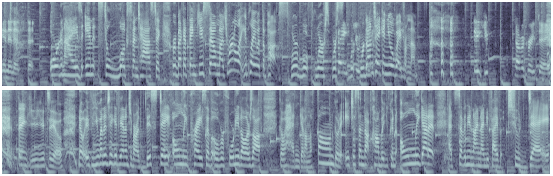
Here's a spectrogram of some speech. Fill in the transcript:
in an instant. Organized, and it still looks fantastic. Rebecca, thank you so much. We're gonna let you play with the pups. We're we're we're we're, we're, we're done taking you away from them. thank you. Have a great day. Thank you, you too. Now, if you want to take advantage of our this day only price of over $40 off, go ahead and get on the phone, go to hsn.com, but you can only get it at $79.95 today.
